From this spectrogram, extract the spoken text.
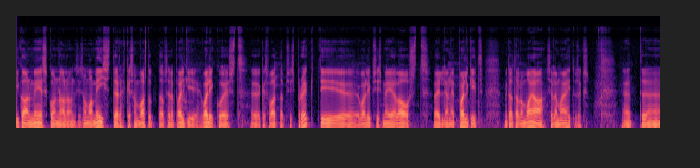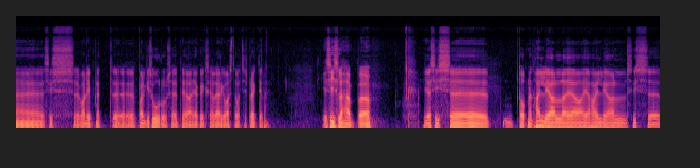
igal meeskonnal on siis oma meister, kes on vastutav selle palgi valiku eest, kes vaatab siis projekti, valib siis meie laost välja need palgid, mida tal on vaja selle maja ehituseks et äh, siis valib need äh, palgi suurused ja, ja kõik selle järgi vastavad siis projektile. ja siis läheb äh... ja siis äh, toob need halli alla ja, ja halli all siis äh,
